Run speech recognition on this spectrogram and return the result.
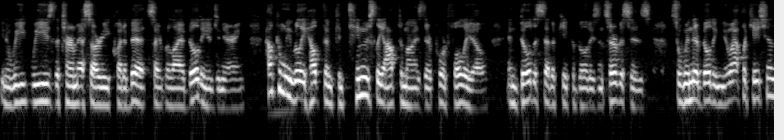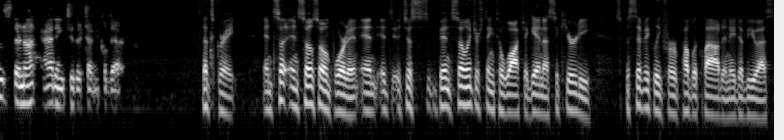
you know, we, we use the term SRE quite a bit, site reliability engineering. How can we really help them continuously optimize their portfolio and build a set of capabilities and services so when they're building new applications, they're not adding to their technical debt? That's great. And so, and so, so important. And it's, it's just been so interesting to watch, again, as security, specifically for public cloud and AWS,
